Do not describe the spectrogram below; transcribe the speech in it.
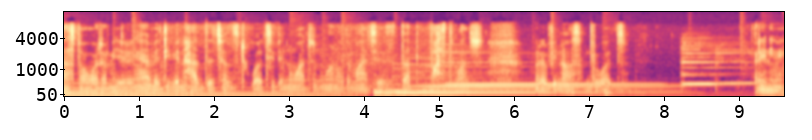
as per what I'm hearing, I haven't even had the chance to watch even watch on one of the matches. That first match would have been awesome to watch. But anyway,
